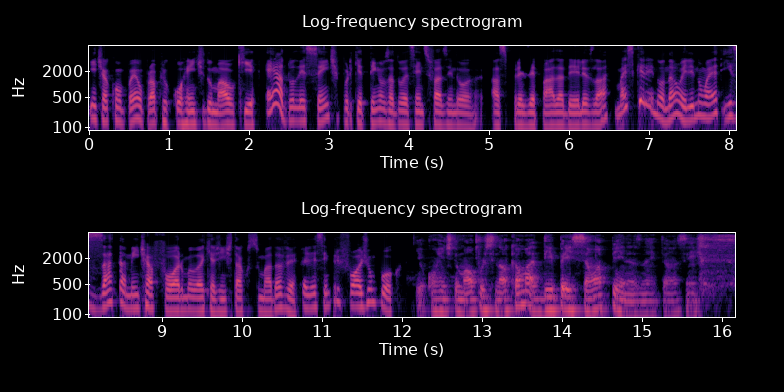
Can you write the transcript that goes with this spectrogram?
a gente acompanha o próprio Corrente do Mal, que é adolescente, porque tem os adolescentes fazendo as presepadas deles lá, mas querendo ou não, ele não é exatamente a fórmula que a gente tá acostumado a ver. Ele sempre foge um pouco. E o Corrente do Mal, por sinal, que é uma depressão apenas, né? Então, assim.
